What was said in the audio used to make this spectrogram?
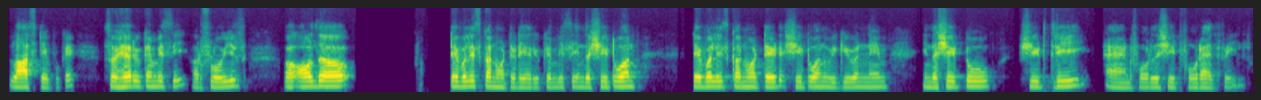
last step okay? So here you can be see our flow is uh, all the table is converted here. You can be see in the sheet 1 table is converted. Sheet 1 we give a name. In the sheet 2 sheet 3 and for the sheet 4 as well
